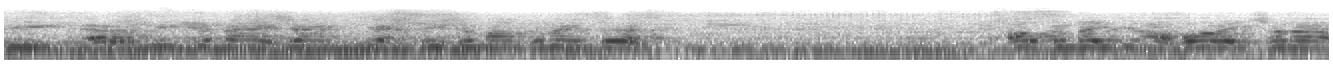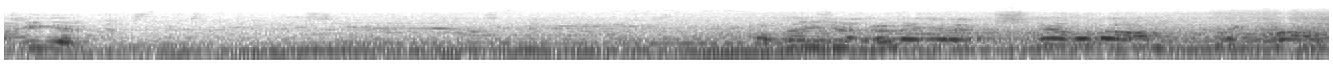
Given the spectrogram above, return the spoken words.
Die er niet bij zijn, technische mankementen. Ook een beetje afvallen is vandaag hier. Op deze lekkere snelle baan. Blikvast.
